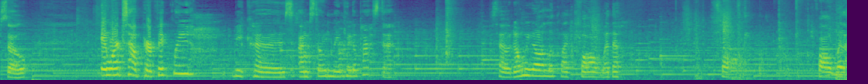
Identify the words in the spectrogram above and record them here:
So it works out perfectly because I'm still making the pasta. So don't we all look like fall weather? Fall. Fall weather.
